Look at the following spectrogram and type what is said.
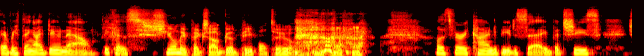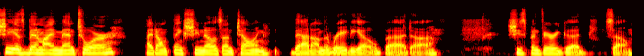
everything I do now because she only picks out good people too. Well, it's very kind of you to say, but she's she has been my mentor. I don't think she knows I'm telling that on the radio, but uh, she's been very good. So,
